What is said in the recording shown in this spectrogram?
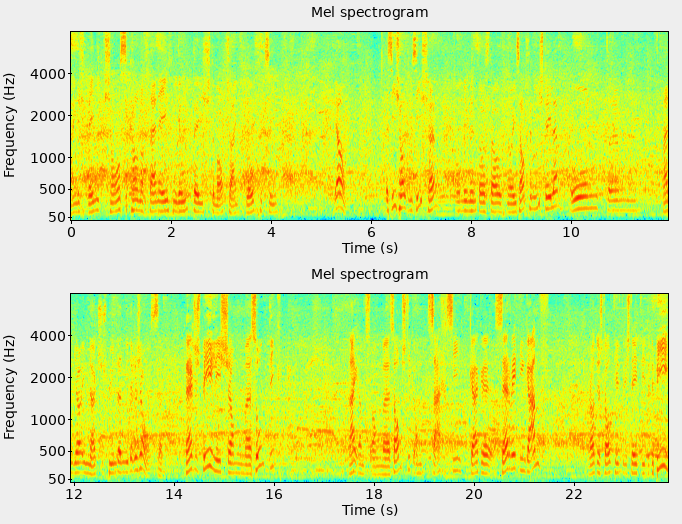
eigentlich wenig Chancen gehabt. Nach diesen elf Minuten ist der Match eigentlich gelaufen gewesen. Ja, es ist halt wie es ist. He? Und wir müssen uns da auf neue Sachen einstellen. Und ähm, haben ja im nächsten Spiel dann wieder eine Chance. Das nächste Spiel ist am äh, Sonntag. Nein, am, am äh, Samstag, am 6. gegen Servet in Genf. Radio Stadtfilter dort wieder dabei.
